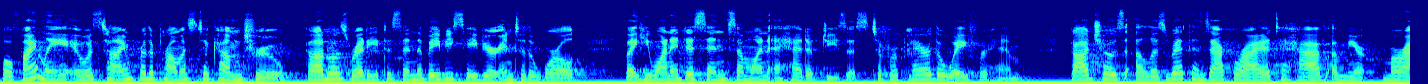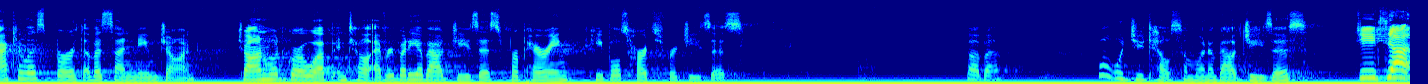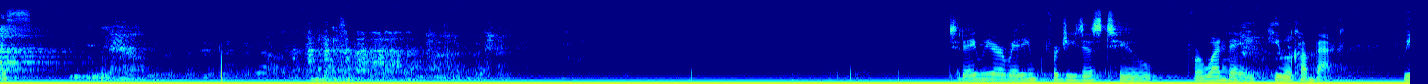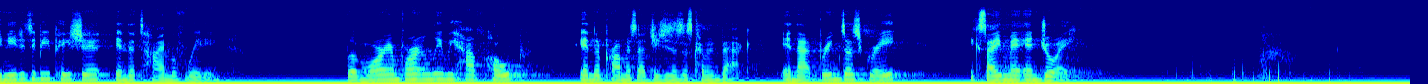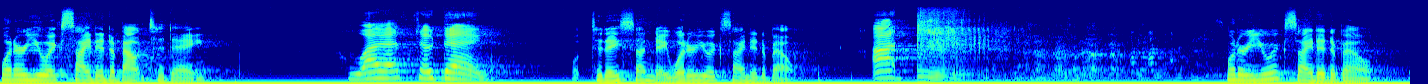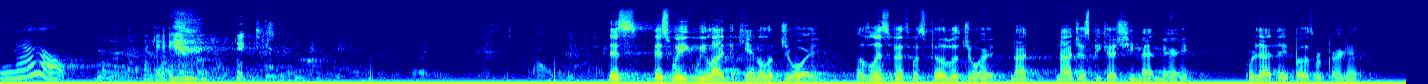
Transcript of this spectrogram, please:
Well, finally, it was time for the promise to come true. God was ready to send the baby Savior into the world, but he wanted to send someone ahead of Jesus to prepare the way for him. God chose Elizabeth and Zachariah to have a miraculous birth of a son named John. John would grow up and tell everybody about Jesus, preparing people's hearts for Jesus. Bubba, what would you tell someone about Jesus? Jesus. Today we are waiting for Jesus to for one day he will come back. We needed to be patient in the time of waiting. But more importantly, we have hope in the promise that Jesus is coming back. And that brings us great excitement and joy. What are you excited about today? What is today? Well, today's Sunday. What are you excited about? Uh, what are you excited about? no. Okay. This, this week, we light the candle of joy. Elizabeth was filled with joy, not, not just because she met Mary or that they both were pregnant,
